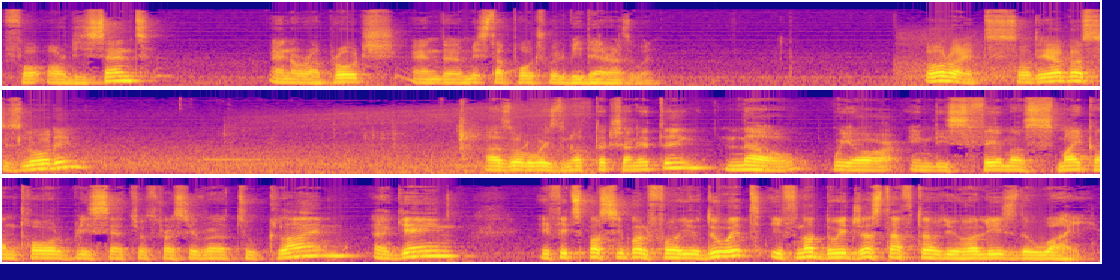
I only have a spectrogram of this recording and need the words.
for our descent and our approach, and uh, the missed approach will be there as well. Alright, so the Airbus is loading. As always, do not touch anything. Now we are in this famous my control, please set your thrust lever to climb. Again, if it's possible for you, do it. If not, do it just after you release the Y,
